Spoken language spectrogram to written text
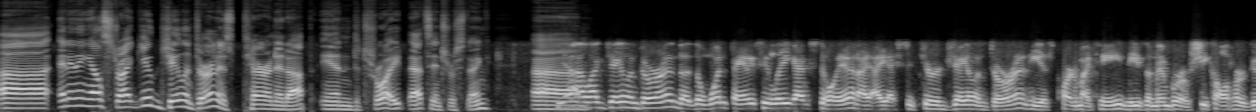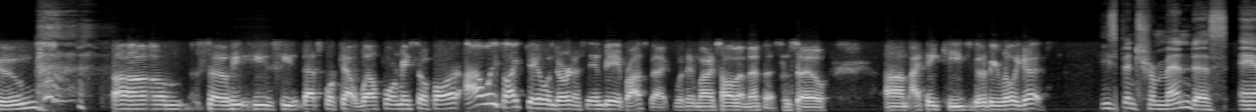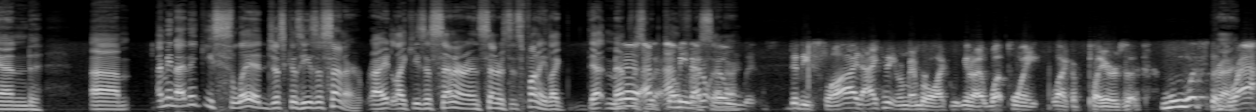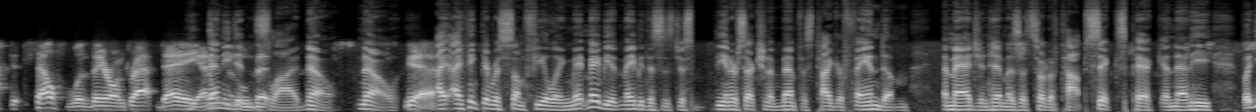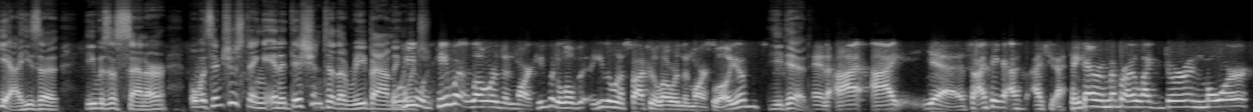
Uh, anything else strike you? Jalen Duren is tearing it up in Detroit. That's interesting. Yeah, I Um, like Jalen Duren. The the one fantasy league I'm still in, I, I secured Jalen Duren. He is part of my team. He's a member of She Called Her Goons. um, so he, he's he, that's worked out well for me so far. I always liked Jalen Duren as an NBA prospect him when I saw him at Memphis, and so um, I think he's going to be really good. he's been tremendous, and um, I mean, I think he slid just because he's a center, right? Like he's a center, and centers. It's funny, like that Memphis Yeah, would I, kill I mean, for I a don't center. know. Did he slide? I can't even remember. Like you know, at what point, like a player's once the Right. draft itself was there on draft day. I then he didn't that- slide. No, no. Yeah. I, I think there was some feeling. Maybe maybe this is just the intersection of Memphis Tiger fandom. Imagined him as a sort of top six pick, and then he. But yeah, he's a he was a center. But what's interesting, in addition to the rebounding, Well, he, which went- he went lower than Mark. He went a little bit. He went a spot two lower than Mark Williams. he did, And I, I, yeah. So I think I, I, I think I remember I liked Duren more,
